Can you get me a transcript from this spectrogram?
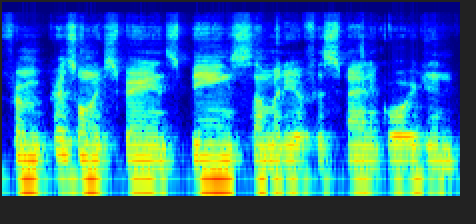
from personal experience, being somebody of Hispanic origin,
